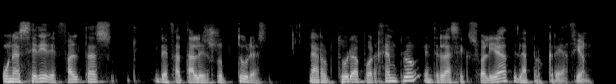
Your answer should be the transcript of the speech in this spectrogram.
una serie de faltas, de fatales rupturas. La ruptura, por ejemplo, entre la sexualidad y la procreación,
